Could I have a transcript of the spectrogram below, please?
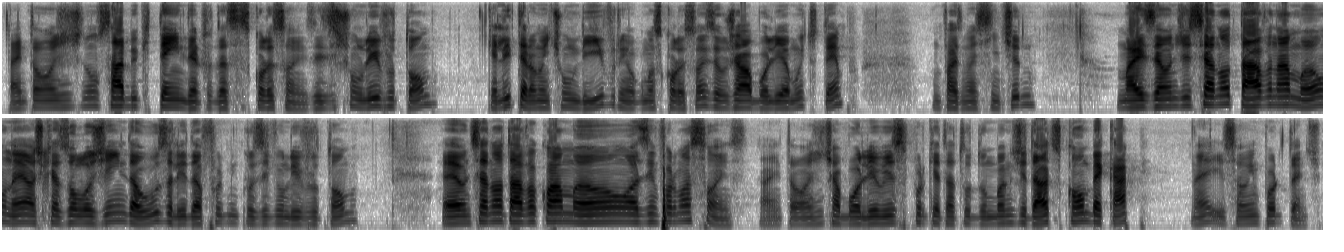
Tá? Então a gente não sabe o que tem dentro dessas coleções. Existe um livro tombo, que é literalmente um livro em algumas coleções, eu já aboli há muito tempo, não faz mais sentido mas é onde se anotava na mão, né? Acho que a zoologia ainda usa ali da FURB, inclusive um livro tombo, é onde se anotava com a mão as informações. Tá? Então a gente aboliu isso porque está tudo no banco de dados com backup, né? Isso é importante.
